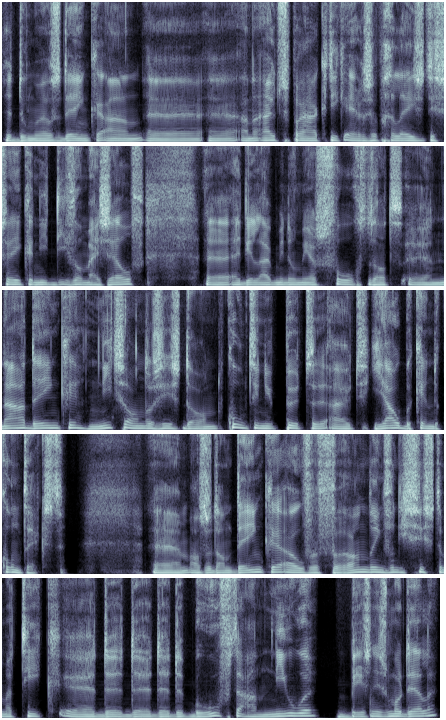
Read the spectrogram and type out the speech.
Het doet me wel eens denken aan, uh, uh, aan een uitspraak die ik ergens heb gelezen. Het is zeker niet die van mijzelf. Uh, en die luidt min of meer als volgt: dat nadenken niets anders is dan continu putten uit jouw bekende context. Um, als we dan denken over verandering van die systematiek, de, de, de, de behoefte aan nieuwe businessmodellen.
